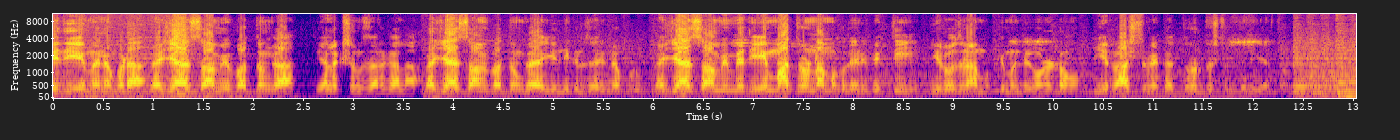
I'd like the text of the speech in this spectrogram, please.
ఏది ఏమైనా కూడా ప్రజాస్వామ్యబద్ధంగా ఎలక్షన్లు జరగాల. ప్రజాస్వామ్యబద్ధంగా ఎన్నికలు జరిగినప్పుడు ప్రజాస్వామ్యం మీద ఏమాత్రం నమ్మకం లేని వ్యక్తి ఈ రోజున ముఖ్యమంత్రిగా ఉండటం ఈ రాష్ట్రం యొక్క దురదృష్టం తెలియజేస్తాం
